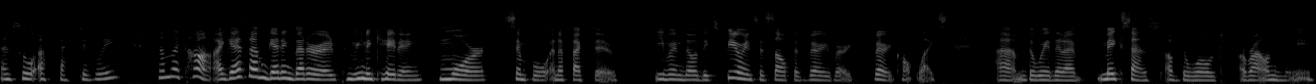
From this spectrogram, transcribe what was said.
and so effectively and i'm like huh i guess i'm getting better at communicating more simple and effective even though the experience itself is very very very complex um, the way that i make sense of the world around me.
